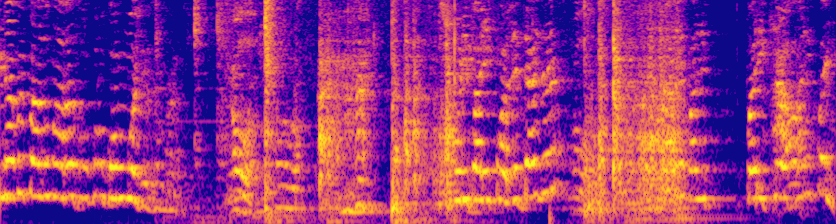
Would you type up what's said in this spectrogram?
છોકરો પાછો મારો છોકરો કોમમાં ગયો છે હમણાં પાછી કોલેજ જાય છે પાછી પરીક્ષા આપવાની પછી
